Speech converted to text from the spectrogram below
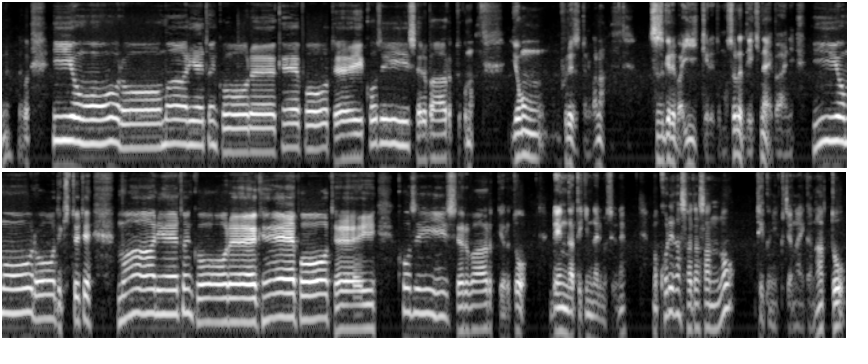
うんですよね。 Io morrò, ma lieto in core, ché potei così serbar ってこの4フレーズっていうのかな。続ければいいけれども、それができない場合に、 Io morrò で切っといて、 ma lieto in core, ché potei così serbar ってやると、レンガ的になりますよね。まあ、これがさださんのテクニックじゃないかなと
